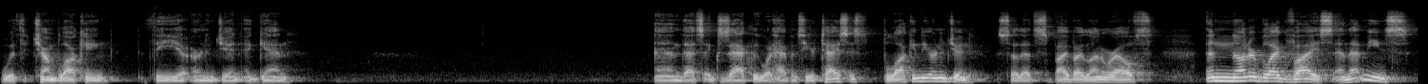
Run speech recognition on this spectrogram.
with chum blocking the uh, Djinn again. And that's exactly what happens here. Thijs is blocking the Erhnam Djinn, so that's bye-bye Llanowar Elves. Another Black Vise, and that means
